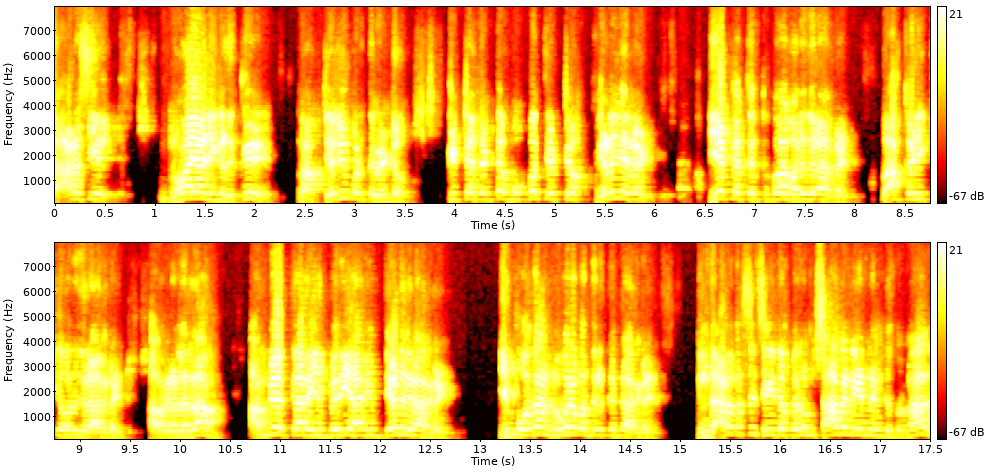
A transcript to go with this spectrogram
அரசியல் நோயாளிகளுக்கு நாம் தெளிவுபடுத்த வேண்டும். கிட்டத்தட்ட முப்பத்தி எட்டு இளைஞர்கள் இயக்கத்திற்கு தான் வருகிறார்கள் வாக்களிக்க வருகிறார்கள். அவர்கள் எல்லாம் அம்பேத்கரையும் பெரியாரையும் தேடுகிறார்கள். இப்போதான் நுகர வந்திருக்கின்றார்கள். இந்த அரசு செய்த பெரும் சாதனை என்ன என்று சொன்னால்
